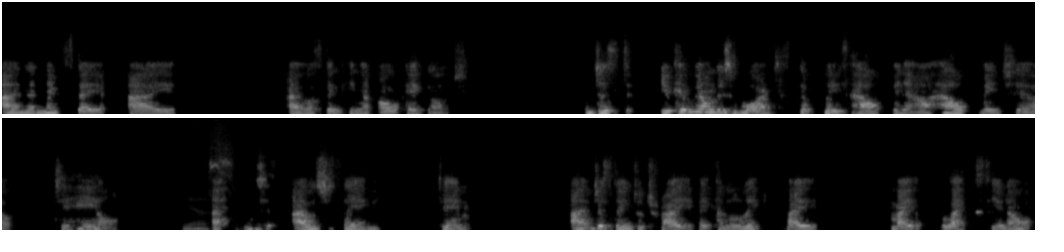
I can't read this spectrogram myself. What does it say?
and the next day I I was thinking, okay, God, just you keep me on this ward, so please help me now. Help me to to heal. Yes. And I was just saying to him, I'm just going to try if I can lift my my legs, you know.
